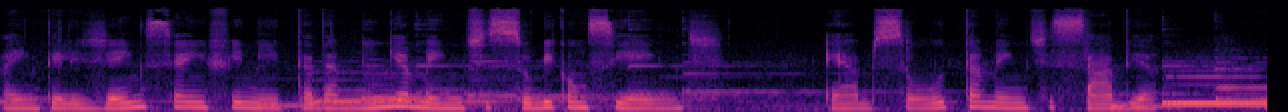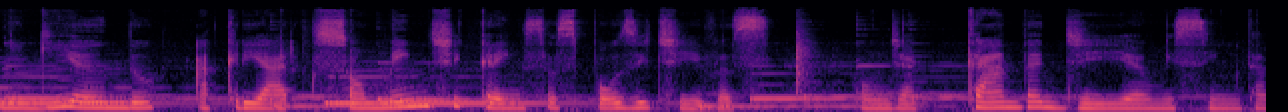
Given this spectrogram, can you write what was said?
A inteligência infinita da minha mente subconsciente é absolutamente sábia, me guiando a criar somente crenças positivas, onde a cada dia eu me sinta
